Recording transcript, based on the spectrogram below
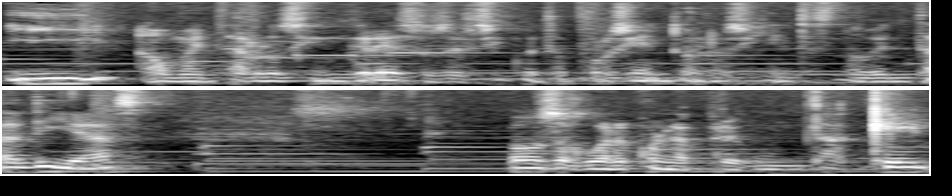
y aumentar los ingresos del 50% en los siguientes 90 días, vamos a jugar con la pregunta ¿qué?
